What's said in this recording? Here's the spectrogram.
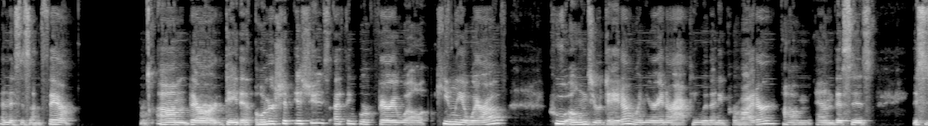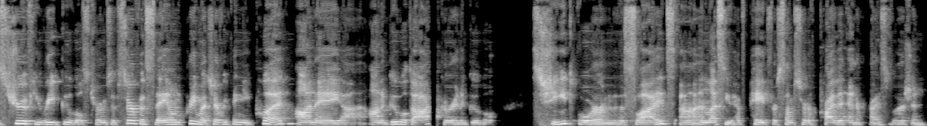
and this is unfair. Um, there are data ownership issues I think we're very well keenly aware of. Who owns your data when you're interacting with any provider? Um, and this is this is true if you read Google's terms of service. They own pretty much everything you put on a uh, on a Google Doc or in a Google sheet or in the slides, uh, unless you have paid for some sort of private enterprise version.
